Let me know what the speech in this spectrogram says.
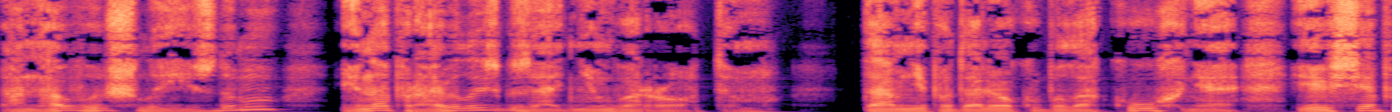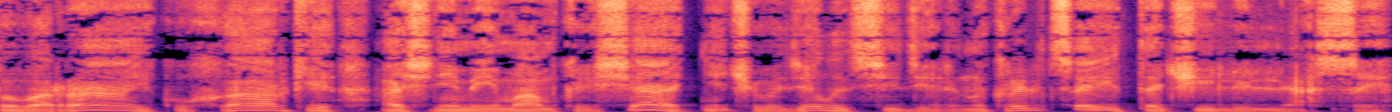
Она вышла из дому и направилась к задним воротам. Там неподалеку была кухня, и все повара и кухарки, а с ними и мамка Ся от нечего делать сидели на крыльце и точили лясы.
